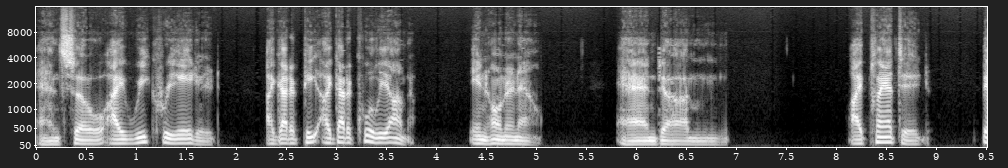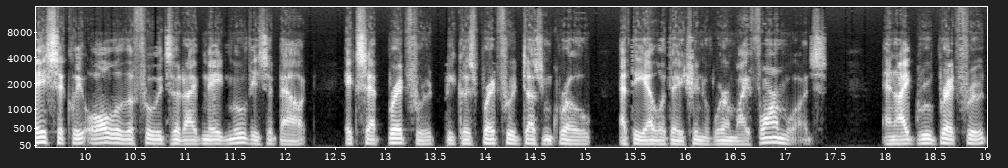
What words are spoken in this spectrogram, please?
And so I recreated, I got a, I got a kuleana in Honaunau. And um, I planted basically all of the foods that I've made movies about, except breadfruit, because breadfruit doesn't grow at the elevation of where my farm was. And I grew breadfruit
